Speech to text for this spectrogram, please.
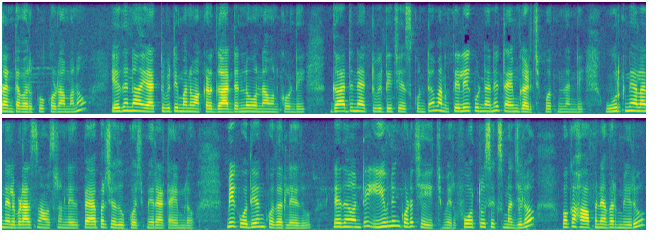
గంట వరకు కూడా మనం ఏదైనా యాక్టివిటీ మనం అక్కడ గార్డెన్లో ఉన్నాం అనుకోండి గార్డెన్ యాక్టివిటీ చేసుకుంటా మనకు తెలియకుండానే టైం గడిచిపోతుందండి. ఊరికనే అలా నిలబడాల్సిన అవసరం లేదు. పేపర్ చదువుకోవచ్చు మీరు ఆ టైంలో. మీకు ఉదయం కుదరలేదు. లేదా అంటే ఈవినింగ్ కూడా చేయొచ్చు మీరు. ఫోర్ టు సిక్స్ మధ్యలో ఒక హాఫ్ అన్ అవర్ మీరు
